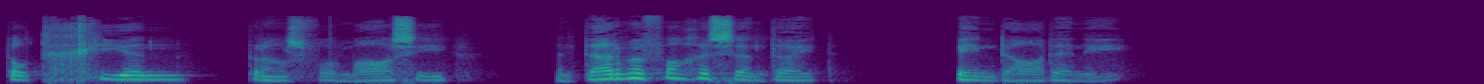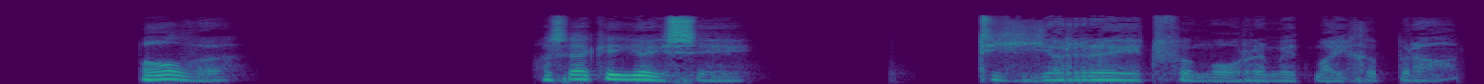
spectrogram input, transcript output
tot geen transformasie in terme van gesindheid en dade nie. Behalwe as ek en jy sê die Here het vanmôre met my gepraat.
